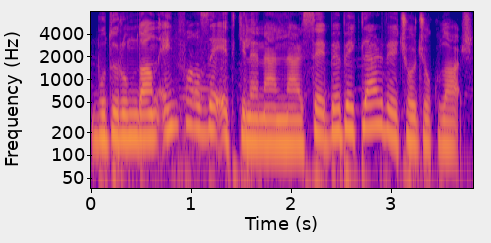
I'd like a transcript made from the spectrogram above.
Bu durumdan en fazla etkilenenlerse bebekler ve çocuklar.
